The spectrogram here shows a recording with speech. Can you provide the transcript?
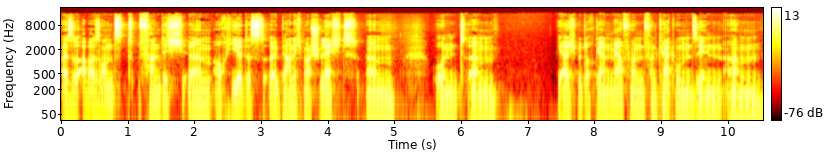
also aber sonst fand ich ähm, auch hier das äh, gar nicht mal schlecht. Ähm, und ähm, ja, ich würde auch gern mehr von, von Catwoman sehen. Ähm,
